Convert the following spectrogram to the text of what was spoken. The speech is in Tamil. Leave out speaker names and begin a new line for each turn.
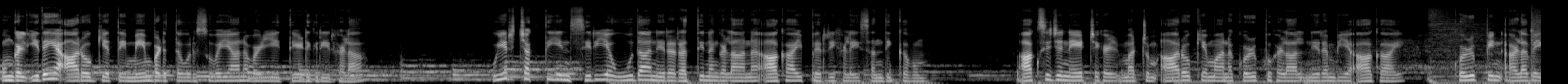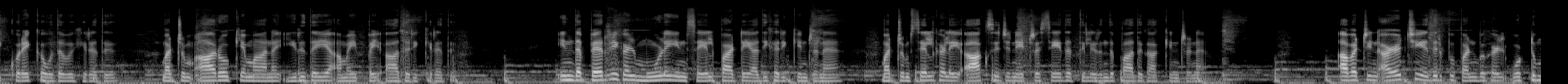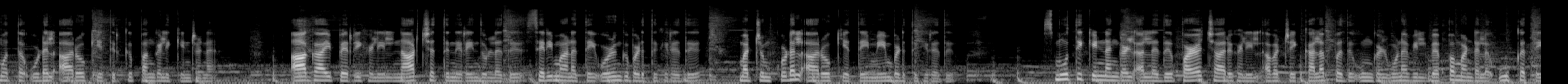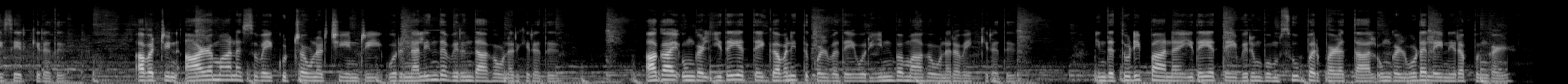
உங்கள் இதய ஆரோக்கியத்தை மேம்படுத்த ஒரு சுவையான வழியை தேடுகிறீர்களா? உயிர் சக்தியின் சிறிய ஊதா நிற ரத்தினங்களான ஆகாய் பெர்ரிகளை சந்திக்கவும். ஆக்சிஜனேற்றிகள் மற்றும் ஆரோக்கியமான கொழுப்புகளால் நிரம்பிய ஆகாய் கொழுப்பின் அளவை குறைக்க உதவுகிறது மற்றும் ஆரோக்கியமான இருதய அமைப்பை ஆதரிக்கிறது. இந்த பெர்ரிகள் மூளையின் செயல்பாட்டை அதிகரிக்கின்றன மற்றும் செல்களை ஆக்சிஜனேற்ற சேதத்திலிருந்து பாதுகாக்கின்றன. அவற்றின் அழற்சி எதிர்ப்பு பண்புகள் ஒட்டுமொத்த உடல் ஆரோக்கியத்திற்கு பங்களிக்கின்றன. ஆகாய் பெர்ரிகளில் நார்ச்சத்து நிறைந்துள்ளது செரிமானத்தை ஒழுங்குபடுத்துகிறது மற்றும் குடல் ஆரோக்கியத்தை மேம்படுத்துகிறது. ஸ்மூத்தி கிண்ணங்கள் அல்லது பழச்சாறுகளில் அவற்றை கலப்பது உங்கள் உணவில் வெப்பமண்டல ஊக்கத்தை சேர்க்கிறது. அவற்றின் ஆழமான சுவை குற்ற உணர்ச்சியின்றி ஒரு நலிந்த விருந்தாக உணர்கிறது. ஆகாய் உங்கள் இதயத்தை கவனித்துக் கொள்வதை ஒரு இன்பமாக உணர வைக்கிறது. இந்த துடிப்பான இதயத்தை விரும்பும் சூப்பர் பழத்தால் உங்கள் உடலை நிரப்புங்கள்.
